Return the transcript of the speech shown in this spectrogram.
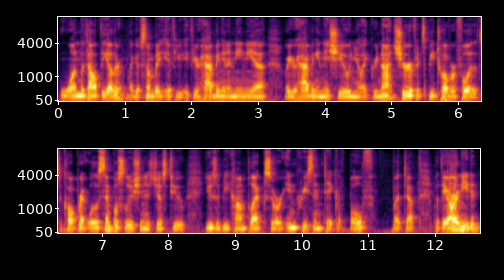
one without the other. Like if somebody, if you if you're having an anemia or you're having an issue and you're like you're not sure if it's B12 or folate that's a culprit, well, the simple solution is just to use a B complex or increase intake of both. But, uh, but they are needed.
